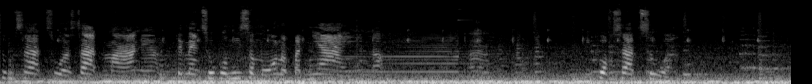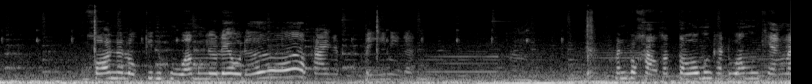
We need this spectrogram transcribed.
ชุมศาสตร์สัวศาสตร์หมาเนี่ยแต่แม่นซุปบ่มีสมองหรือปัญญาอย่างนั้นเนาะอ่าอีพวกศาสตร์สัวขอนรกกินหัวมึงเร็วๆเด้อภายในปีนี้แหละอืมมันบ่เขากับโตมึงถ้าดวงมึงแข็งไร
